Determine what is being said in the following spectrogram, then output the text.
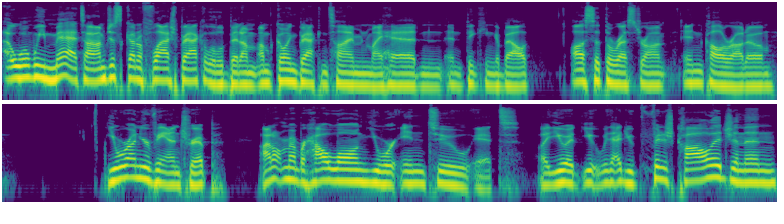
Uh, when we met, I'm just going to flash back a little bit. I'm, I'm going back in time in my head and, and thinking about us at the restaurant in Colorado. You were on your van trip. I don't remember how long you were into it. Like you had you had you finished college and then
